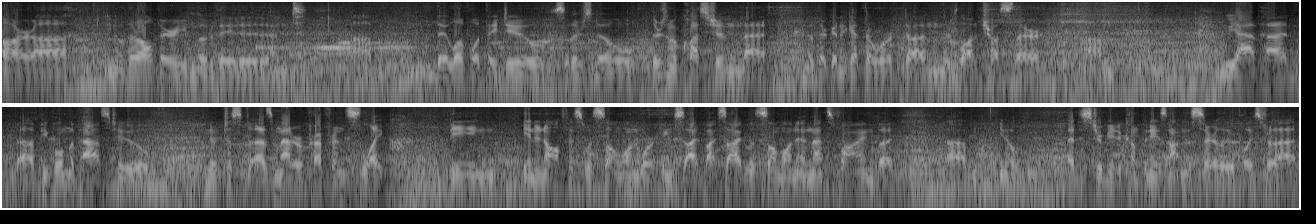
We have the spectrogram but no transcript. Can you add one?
are, uh, you know, they're all very motivated and um, they love what they do. So there's no there's no question that you know they're going to get their work done. There's a lot of trust there. Um, we have had uh, people in the past who, you know, just as a matter of preference, like being in an office with someone, working side by side with someone, and that's fine. But um, you know, a distributed company is not necessarily the place for that.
